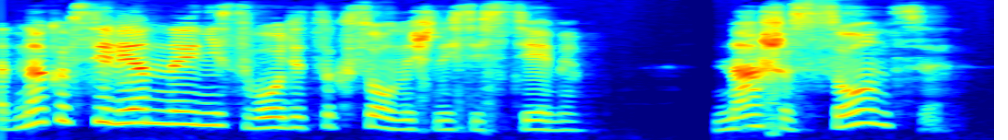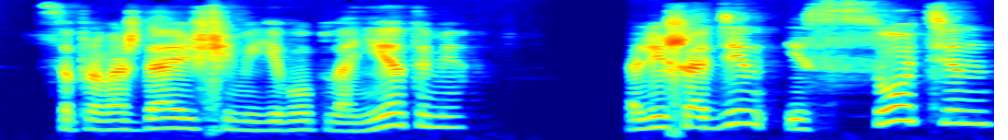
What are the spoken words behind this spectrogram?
Однако Вселенная не сводится к Солнечной системе. Наше Солнце с сопровождающими его планетами лишь один из сотен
